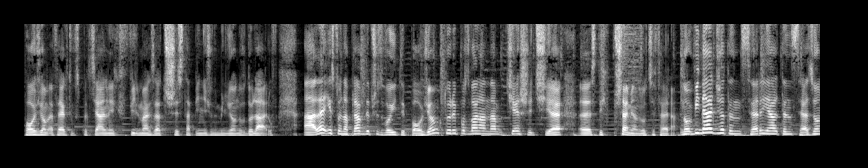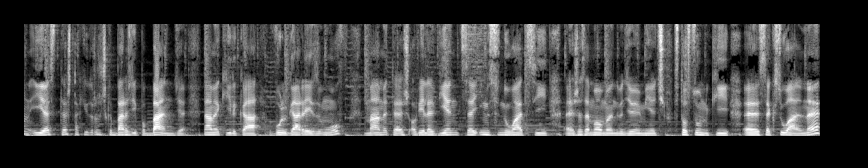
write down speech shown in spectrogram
poziom efektów specjalnych w filmach za 350 milionów dolarów. Ale jest to naprawdę przyzwoity poziom, który pozwala nam cieszyć się e, z tych przemian Lucyfera. No widać, że ten serial, ten sezon jest też taki troszeczkę bardziej po bandzie. Mamy kilka wulgaryzmów, mamy też o wiele więcej insynuacji, e, że za moment będziemy mieć stosunki e, seksualne.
